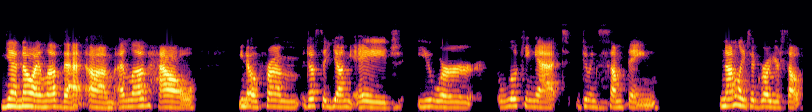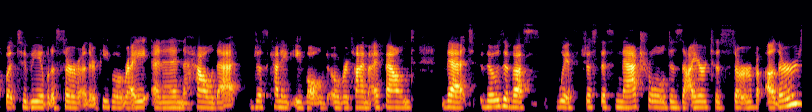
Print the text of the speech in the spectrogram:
Yeah, no, I love that. Um, I love how, you know, from just a young age, you were looking at doing something not only to grow yourself, but to be able to serve other people, right? And then how that just kind of evolved over time. I found that those of us with just this natural desire to serve others,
